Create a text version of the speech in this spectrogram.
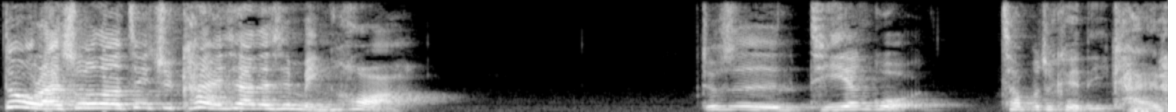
对我来说呢，进去看一下那些名画，就是体验过，差不多就可以离开了。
